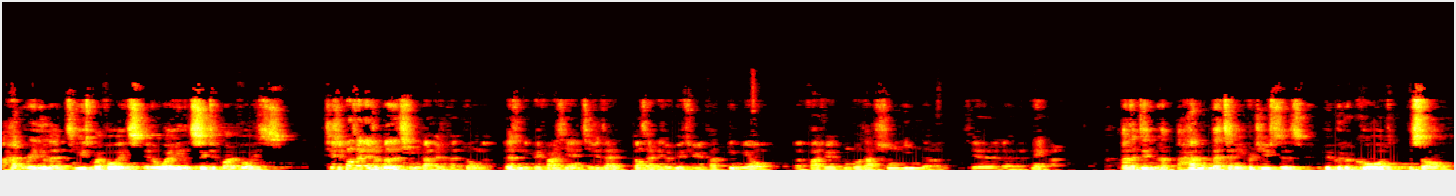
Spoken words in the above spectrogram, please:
I hadn't really learned to use my voice in a way that suited my voice. 其实刚才那首歌的情感还是很重的，但是你会发现，其实，在刚才那首乐曲，它并没有呃发掘更多它声音的一些呃内涵。 And I didn't, ha- I hadn't met any producers who could record the song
